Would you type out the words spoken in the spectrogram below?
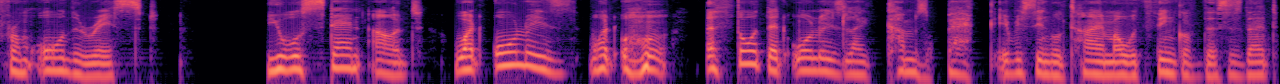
from all the rest. You will stand out. What always, what a thought that always like comes back every single time I would think of this is that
